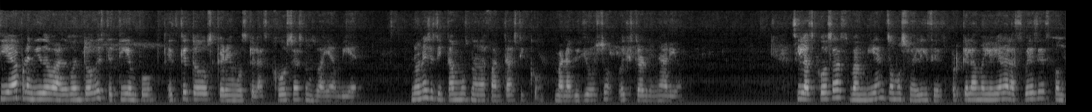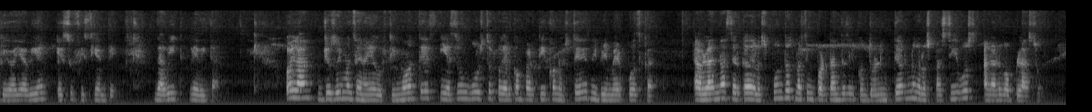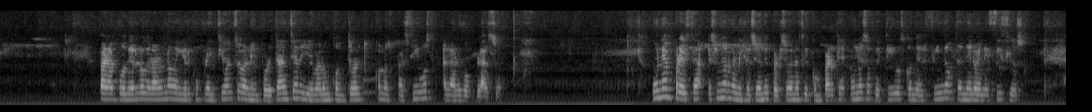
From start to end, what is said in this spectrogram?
Si he aprendido algo en todo este tiempo es que todos queremos que las cosas nos vayan bien. No necesitamos nada fantástico, maravilloso o extraordinario. Si las cosas van bien somos felices, porque la mayoría de las veces con que vaya bien es suficiente. David Levitan. Hola, yo soy Manzanaya Agustín Montes y es un gusto poder compartir con ustedes mi primer podcast, hablando acerca de los puntos más importantes del control interno de los pasivos a largo plazo para poder lograr una mayor comprensión sobre la importancia de llevar un control con los pasivos a largo plazo. Una empresa es una organización de personas que comparten unos objetivos con el fin de obtener beneficios.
